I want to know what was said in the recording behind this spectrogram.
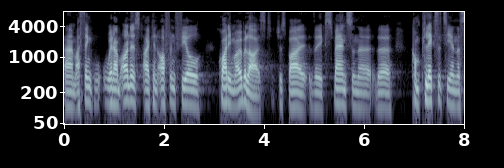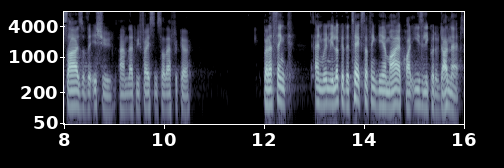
um, I think when I'm honest, I can often feel quite immobilized just by the expanse and the, the complexity and the size of the issue um, that we face in South Africa. But I think, and when we look at the text, I think Nehemiah quite easily could have done that.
